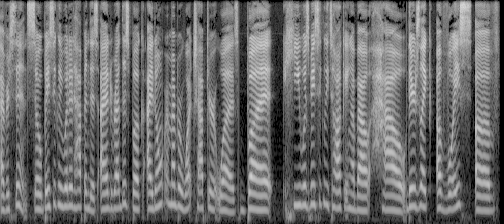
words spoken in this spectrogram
ever since. So basically, what had happened is I had read this book. I don't remember what chapter it was, but he was basically talking about how there's like a voice of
